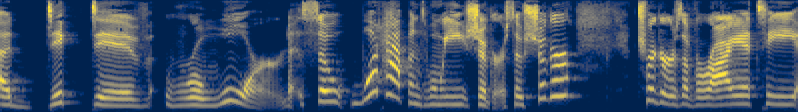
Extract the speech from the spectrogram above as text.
addictive reward. So, what happens when we eat sugar? So, sugar triggers a variety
